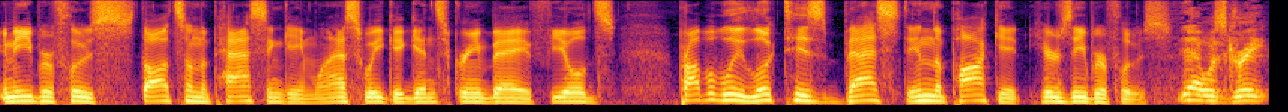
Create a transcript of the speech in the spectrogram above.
And Eberflus' thoughts on the passing game last week against Green Bay. Fields probably looked his best in the pocket. Here's Eberflus. Yeah, it was great.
